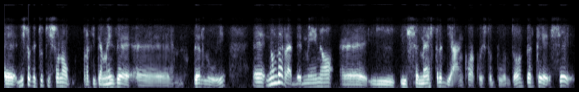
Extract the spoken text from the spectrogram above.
eh, visto che tutti sono praticamente eh, per lui, eh, non verrebbe meno eh, il, il, semestre bianco a questo punto, perché se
